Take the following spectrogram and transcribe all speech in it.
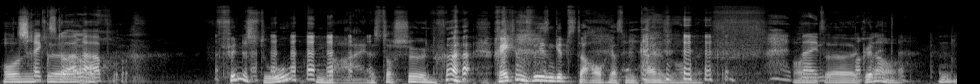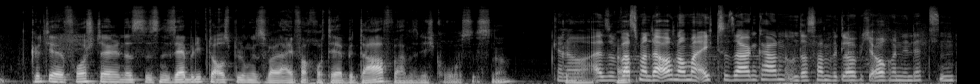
Und, Schreckst du äh, alle ab? Findest du? Nein, ist doch schön. Rechnungswesen gibt es da auch, Jasmin, keine Sorge. Und Nein, äh, genau. Weiter. Könnt ihr vorstellen, dass es eine sehr beliebte Ausbildung ist, weil einfach auch der Bedarf wahnsinnig groß ist. Ne? Genau. genau, also ja. was man da auch nochmal echt zu sagen kann, und das haben wir, glaube ich, auch in den letzten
